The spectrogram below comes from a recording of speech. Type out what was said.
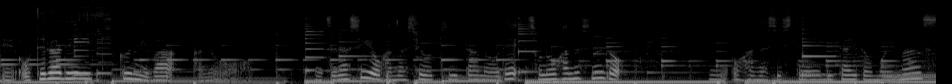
えーお寺で聞くにはあの珍しいお話を聞いたので、そのお話など、えーお話ししてみたいと思います。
